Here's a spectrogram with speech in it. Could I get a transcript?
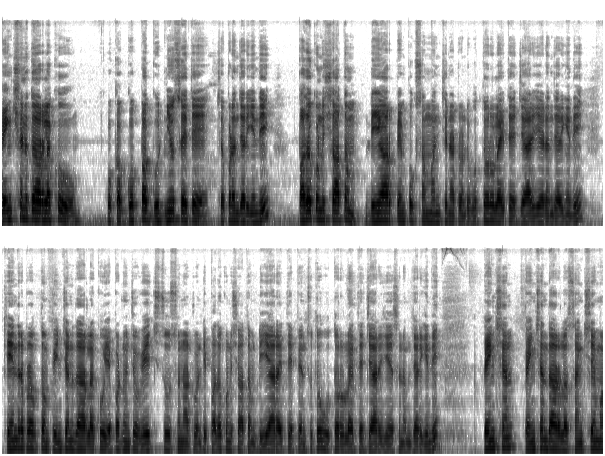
పెన్షన్దారులకు ఒక గొప్ప గుడ్ న్యూస్ అయితే చెప్పడం జరిగింది. పదకొండు శాతం డిఆర్ పెంపుకు సంబంధించినటువంటి ఉత్తర్వులు అయితే జారీ చేయడం జరిగింది. కేంద్ర ప్రభుత్వం పింఛనుదారులకు ఎప్పటి నుంచో వేచి చూస్తున్నటువంటి పదకొండు శాతం డిఆర్ అయితే పెంచుతూ ఉత్తర్వులు అయితే జారీ చేసడం జరిగింది. పెన్షన్ పెన్షన్దారుల సంక్షేమ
